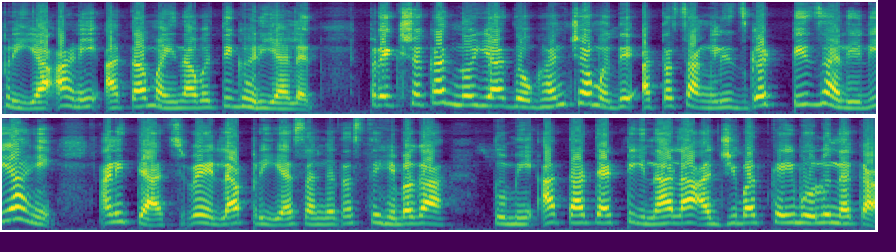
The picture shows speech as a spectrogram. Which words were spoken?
प्रिया आणि आता मैनावती घरी आल्यात. प्रेक्षकांनो या दोघांच्या मध्ये आता चांगलीच गट्टी झालेली आहे. आणि त्याच वेळेला प्रिया सांगत असते हे बघा तुम्ही आता त्या टीनाला अजिबात काही बोलू नका.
